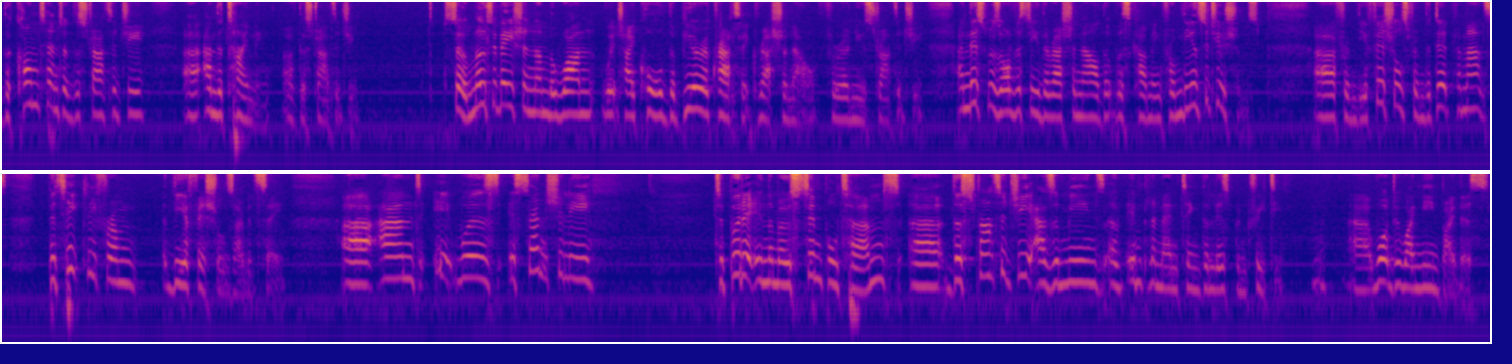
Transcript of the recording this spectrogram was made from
the content of the strategy, uh, and the timing of the strategy. So, motivation number one, which I called the bureaucratic rationale for a new strategy. And this was obviously the rationale that was coming from the institutions, uh, from the officials, from the diplomats, particularly from the officials, I would say. Uh, and it was essentially, to put it in the most simple terms, uh, the strategy as a means of implementing the Lisbon Treaty. Uh, what do I mean by this?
